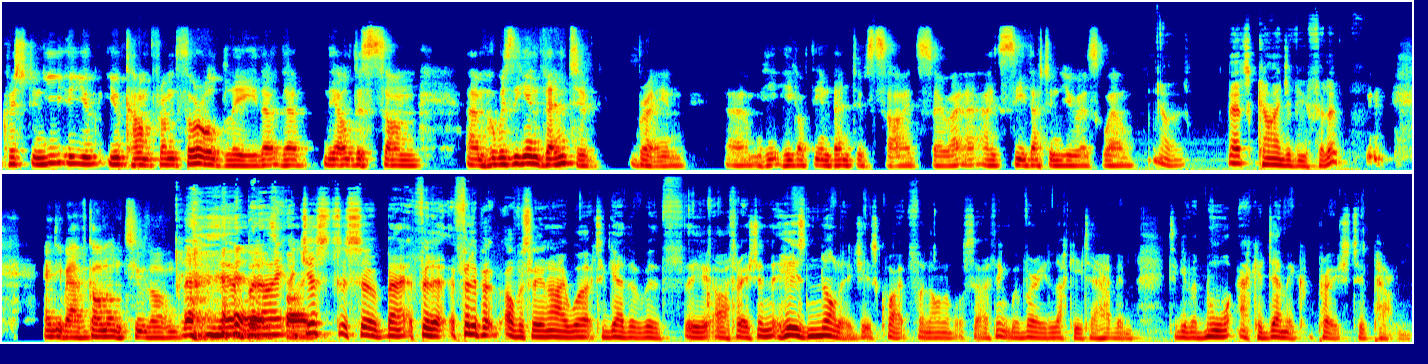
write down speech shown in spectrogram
Christian, you, you, you come from Thorold Lee, the, the, the eldest son, um, who was the inventive brain. Um, he, he got the inventive side. So I, I see that in you as well. Oh, That's kind of you, Philip. Anyway, I've gone on too long. yeah, but I just uh, to sort of back, Philip, Philip obviously and I work together with the Arthur and his knowledge is quite phenomenal. So I think we're very lucky to have him to give a more academic approach to pattern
